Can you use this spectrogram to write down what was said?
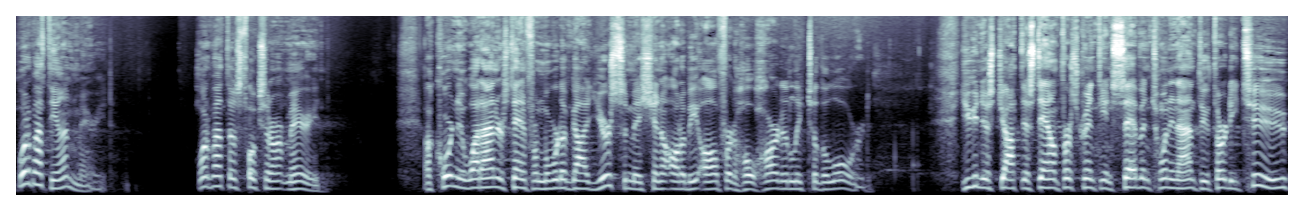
What about the unmarried? What about those folks that aren't married? According to what I understand from the Word of God, your submission ought to be offered wholeheartedly to the Lord. You can just jot this down 1 Corinthians 7 29 through 32.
